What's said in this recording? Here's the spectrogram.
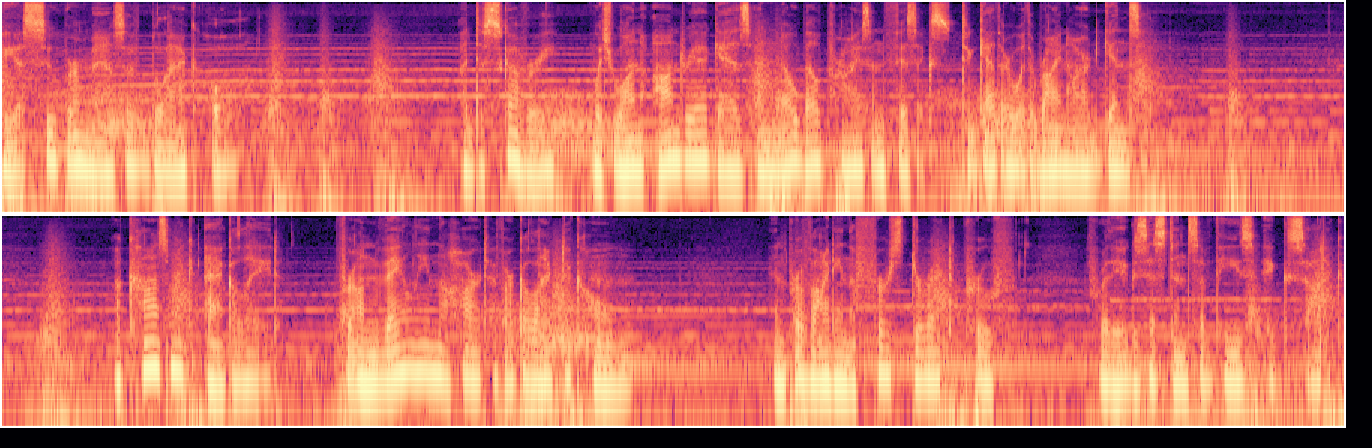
be a supermassive black hole. A discovery which won Andrea Ghez a Nobel Prize in Physics together with Reinhard Genzel. A cosmic accolade for unveiling the heart of our galactic home and providing the first direct proof for the existence of these exotic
